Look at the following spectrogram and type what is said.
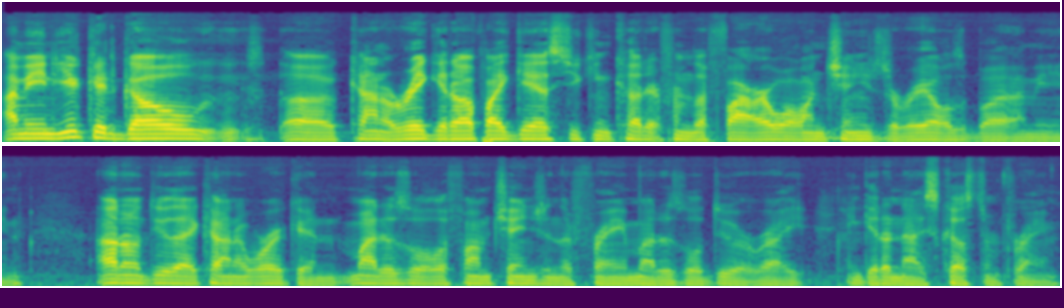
I mean, you could go uh, kind of rig it up. I guess you can cut it from the firewall and change the rails. But I mean, I don't do that kind of work, and might as well if I'm changing the frame, might as well do it right and get a nice custom frame.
